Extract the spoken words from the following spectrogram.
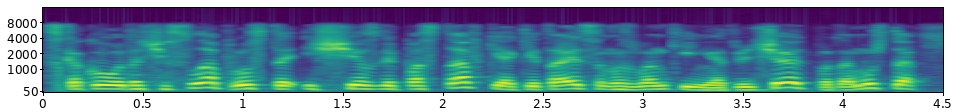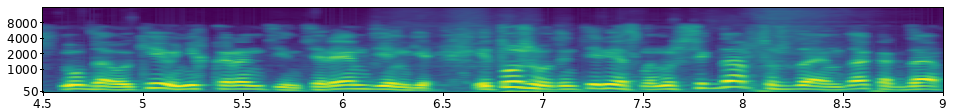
с какого-то числа просто исчезли поставки, а китайцы на звонки не отвечают, потому что, ну да, окей, у них карантин, теряем деньги. И тоже вот интересно, мы же всегда обсуждаем, да, как когда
